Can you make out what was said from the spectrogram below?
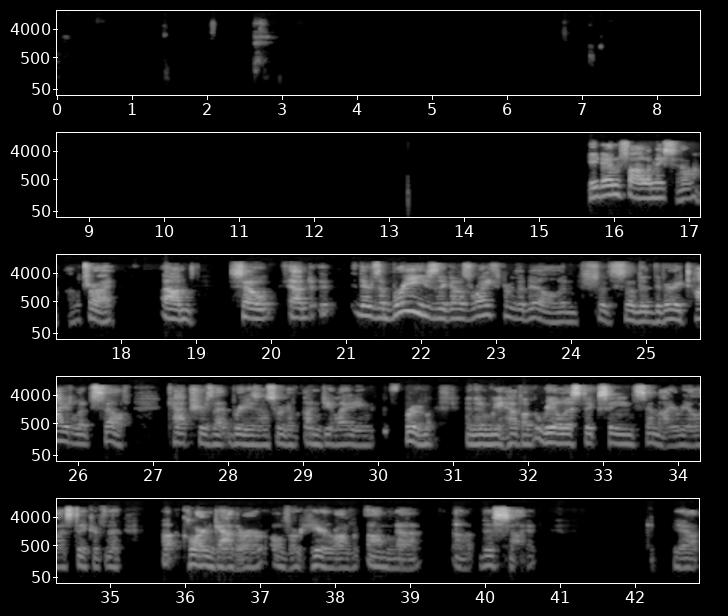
He didn't follow me, so I'll try. Um, so, and there's a breeze that goes right through the bill, and so, so the, the very title itself captures that breeze and sort of undulating through. And then we have a realistic scene, semi-realistic, of the uh, corn gatherer over here on on uh, uh, this side. Yeah.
